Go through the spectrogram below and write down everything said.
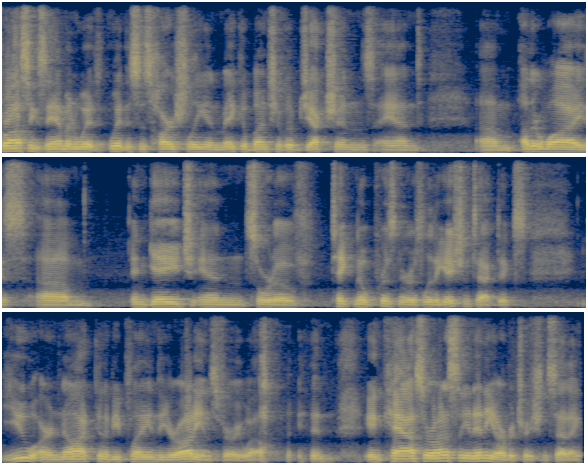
cross examine wit- witnesses harshly and make a bunch of objections and um, otherwise um, engage in sort of take no prisoners litigation tactics, you are not going to be playing to your audience very well in, in CAS or honestly in any arbitration setting.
